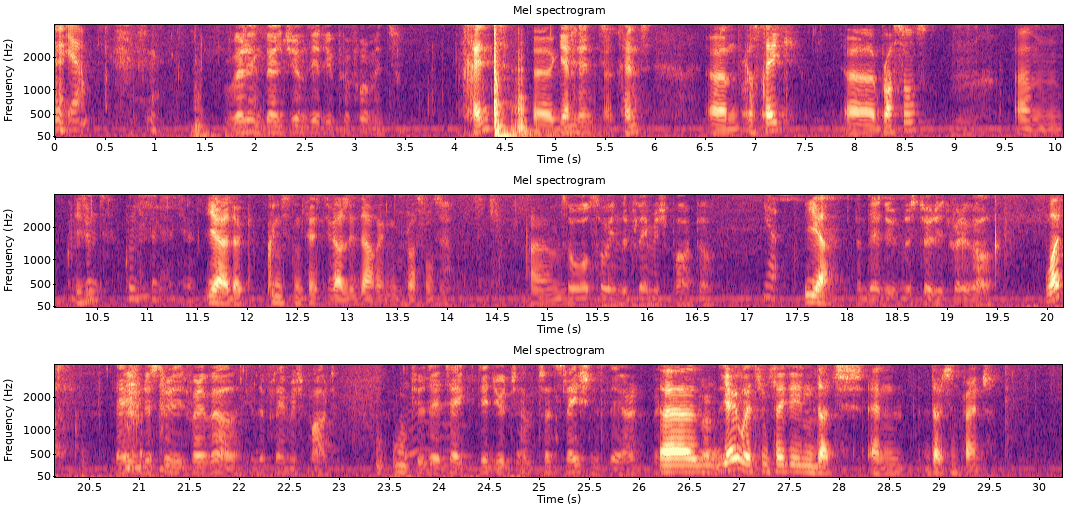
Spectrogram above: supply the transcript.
yeah. Where in Belgium did you perform it? Ghent, uh, Ghent, Ghent. uh, Ghent, um, Kortrijk, uh, Brussels. Mm. Um, did Kunst- Kunstenfestival. yeah, the Kunstenfestival is there in Brussels. Yeah. Um, So also in the Flemish part of, Yeah. yeah. and they understood it very well. What? They understood it very well in the Flemish part. Did they take? Did you have translations there? Um, performed yeah, it? it was translated in Dutch and Dutch and French.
